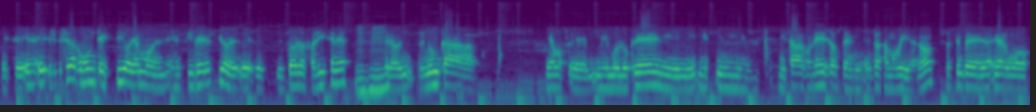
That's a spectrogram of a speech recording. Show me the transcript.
Este, era- era- yo era como un testigo, digamos, en, en silencio de, de- de- de todos los orígenes, pero nunca, digamos, eh, me involucré ni, ni, ni- ni- ni estaba con ellos en, en toda esa movida, ¿no? Yo siempre era, era como,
